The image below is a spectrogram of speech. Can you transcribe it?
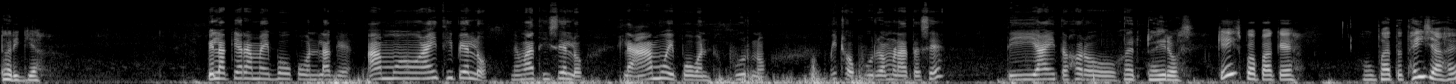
ઠરી ગયા. પેલા કેરામાં બહુ પવન લાગે. આમ અહીંથી પેલો ને માથી સેલો. એટલે આમ હોય પવન, ભૂરનો. મીઠો ભૂર હમણાં તો છે. તે અહીં તો હરો. હર ઢયરો કહીશ પપ્પા કે ઊભા તો થઈ જા હે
